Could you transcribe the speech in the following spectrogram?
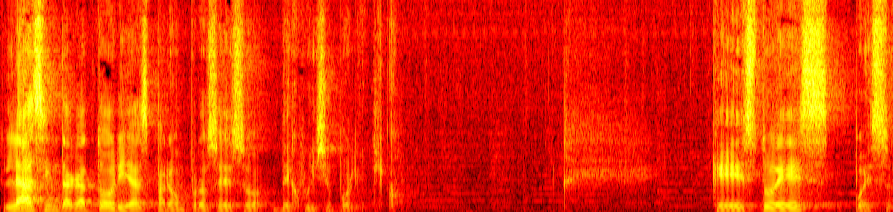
las indagatorias para un proceso de juicio político. Que esto es pues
